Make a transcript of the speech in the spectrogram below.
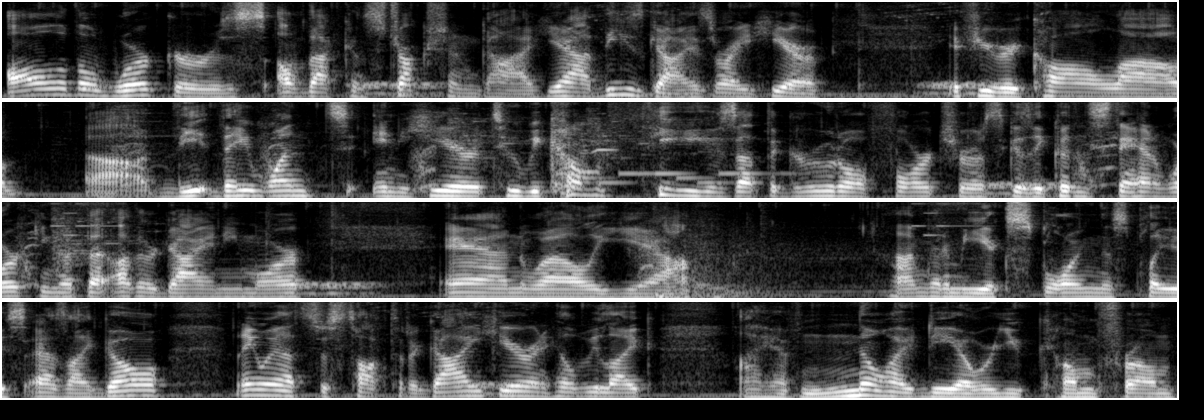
all of the workers of that construction guy. Yeah, these guys right here. If you recall, uh, uh, the, they went in here to become thieves at the Gerudo Fortress because they couldn't stand working with that other guy anymore. And, well, yeah. I'm going to be exploring this place as I go. Anyway, let's just talk to the guy here, and he'll be like, I have no idea where you come from,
